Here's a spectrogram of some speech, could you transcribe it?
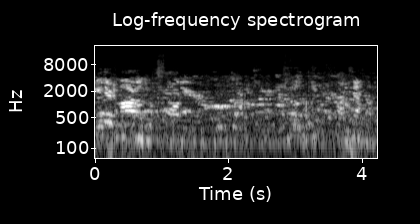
Be there tomorrow to install your. Definitely.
